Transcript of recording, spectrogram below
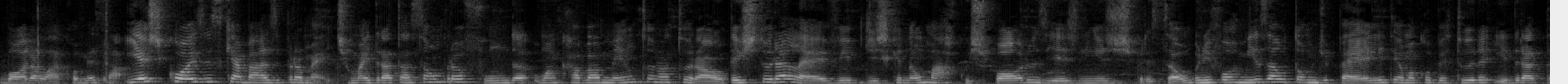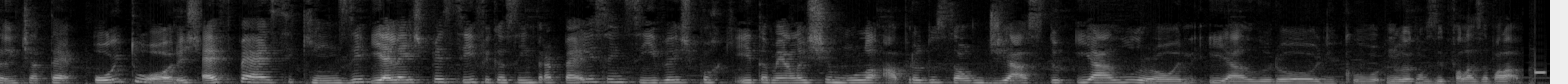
bora lá começar. E as coisas que a base promete: uma hidratação profunda, um acabamento natural, textura leve, diz que não marca os poros e as linhas de expressão, uniformiza o tom de pele, tem uma cobertura hidratante até 8 horas, FPS 15 e ela é específica assim para peles sensíveis porque e também ela estimula a produção de ácido hialurônico. Nunca consigo falar essa palavra.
